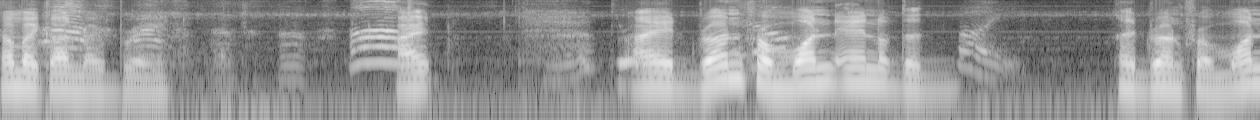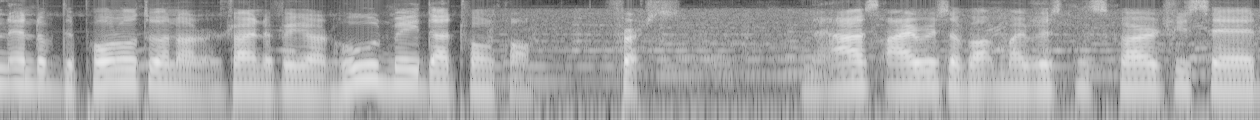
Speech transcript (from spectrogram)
Oh my god, my brain. I I had run from one end of the I'd run from one end of the Pono to another, trying to figure out who made that phone call first. When I asked Iris about my business card, she said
